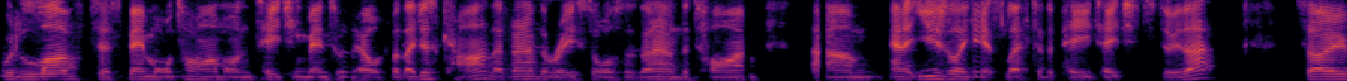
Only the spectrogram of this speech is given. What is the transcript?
would love to spend more time on teaching mental health, but they just can't. They don't have the resources, they don't have the time, um, and it usually gets left to the PE teacher to do that. So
